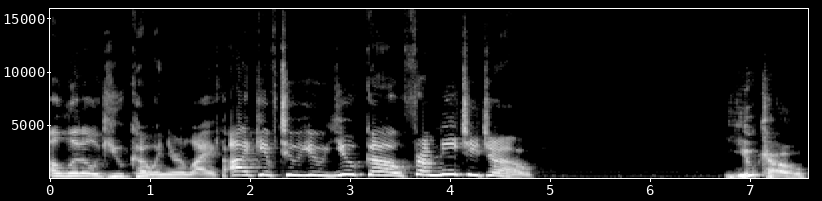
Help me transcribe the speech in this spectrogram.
a little Yuko in your life. I give to you Yuko from Nichijou. Yuko.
